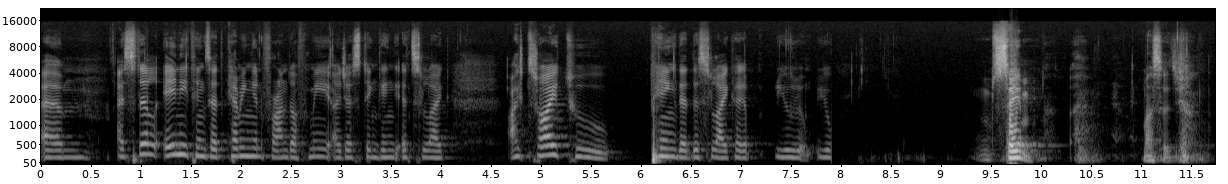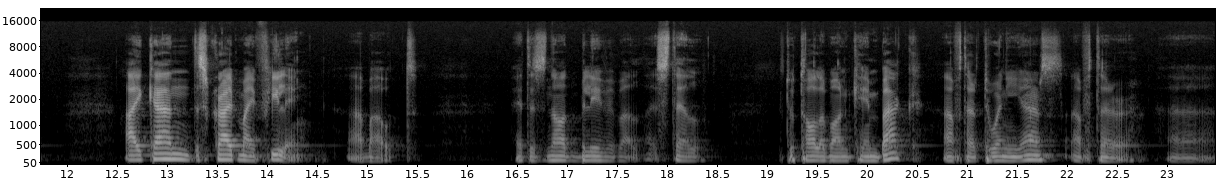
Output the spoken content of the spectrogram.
um, I still, anything that coming in front of me, I just thinking it's like, I try to think that it's like a, you, you. Same message. I can describe my feeling about it is not believable still the Taliban came back after 20 years after uh,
